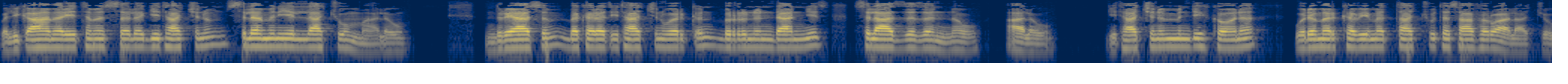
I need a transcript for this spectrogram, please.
በሊቀ ሐመር የተመሰለ ጌታችንም ስለምን የላችሁም አለው። እንድርያስም በከረጢታችን ወርቅን ብርን እንዳንይዝ ስላዘዘን ነው አለው። ጌታችንም እንዲህ ከሆነ ወደ መርከብ የመታችሁ ተሳፈሩ አላቸው።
